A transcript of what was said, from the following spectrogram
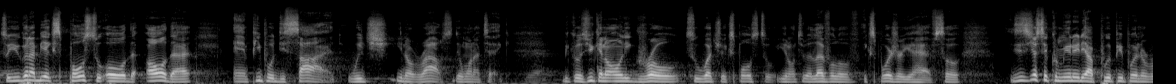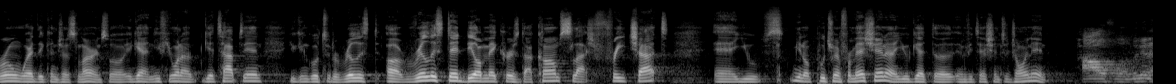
So you're gonna be exposed to all that, all that, and people decide which you know routes they want to take. Because you can only grow to what you're exposed to, you know, to the level of exposure you have. So this is just a community I put people in a room where they can just learn. So again, if you want to get tapped in, you can go to the real, est- uh, realestatedealmakers.com slash free chat and you you know put your information and you get the invitation to join in. powerful, and we're gonna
